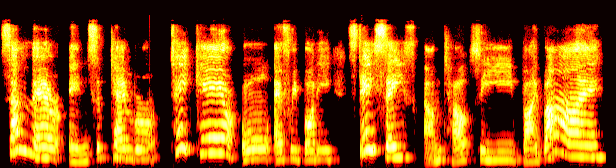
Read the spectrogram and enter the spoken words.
somewhere in September. Take care, all everybody. Stay safe and healthy. Bye bye.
